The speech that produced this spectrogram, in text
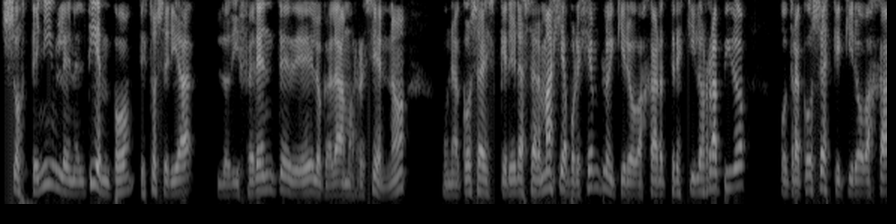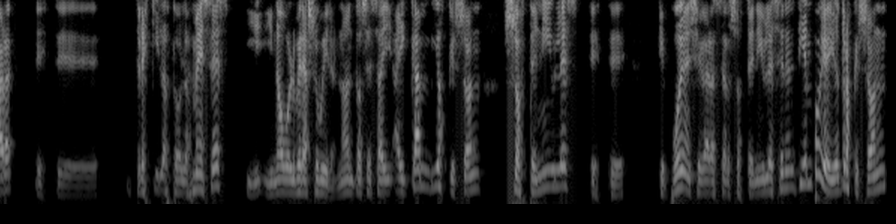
sostenible en el tiempo, esto sería lo diferente de lo que hablábamos recién, ¿no? Una cosa es querer hacer magia, por ejemplo, y quiero bajar 3 kilos rápido. Otra cosa es que quiero bajar este, 3 kilos todos los meses y, no volver a subir, ¿no? Entonces hay, hay cambios que son sostenibles, este, que pueden llegar a ser sostenibles en el tiempo y hay otros que son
